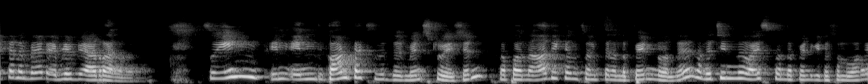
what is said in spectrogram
எத்தனை பேர் எப்படி எப்படி ஆடுறாங்க so in in in contact with menstruation அப்போ அந்த ஆதிக்கம் செலுத்துற அந்த பெண் வந்து அந்த சின்ன வயசுக்கு அந்த பெண் கிட்ட சொல்லுவாங்க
